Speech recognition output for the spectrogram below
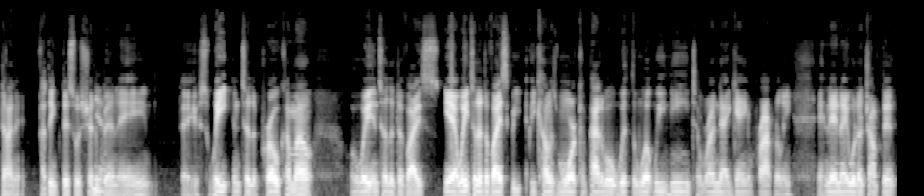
done it. I think this was should have yeah. been a a wait until the Pro come out or wait until the device yeah wait till the device be, becomes more compatible with the, what we need to run that game properly and then they would have dropped it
